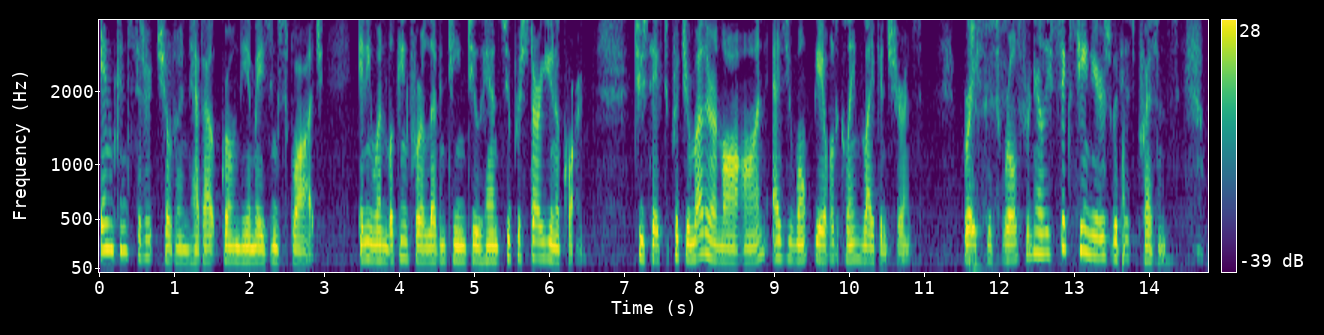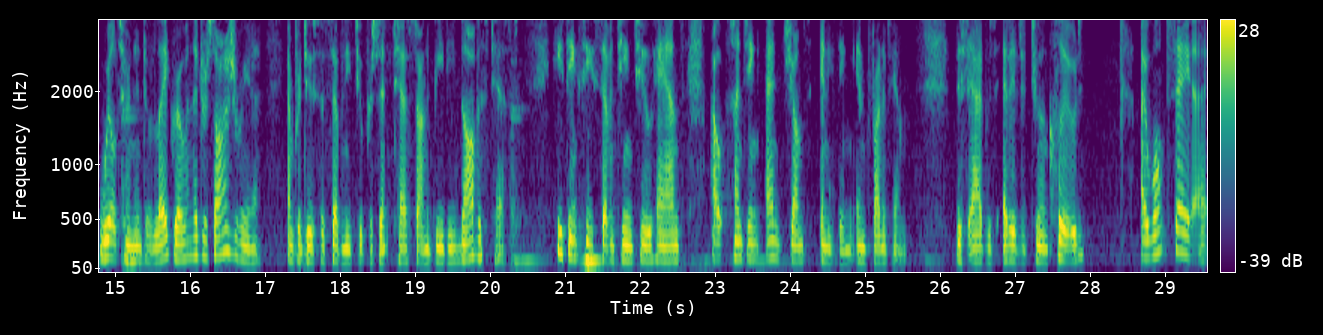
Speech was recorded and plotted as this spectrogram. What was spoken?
inconsiderate children have outgrown the amazing splodge. Anyone looking for a Levantine two-hand superstar unicorn? Too safe to put your mother-in-law on, as you won't be able to claim life insurance. Graced this world for nearly 16 years with his presence. Will turn into Valegro in the dressage arena and produce a 72% test on a BD novice test. He thinks he's 17 two hands, out hunting, and jumps anything in front of him. This ad was edited to include I won't say a,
